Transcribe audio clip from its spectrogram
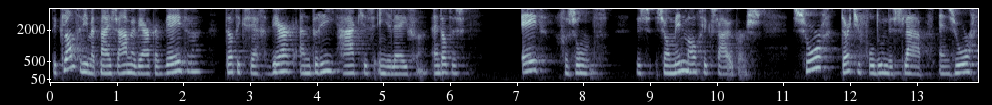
De klanten die met mij samenwerken weten dat ik zeg werk aan drie haakjes in je leven. En dat is eet gezond. Dus zo min mogelijk suikers. Zorg dat je voldoende slaapt en zorg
